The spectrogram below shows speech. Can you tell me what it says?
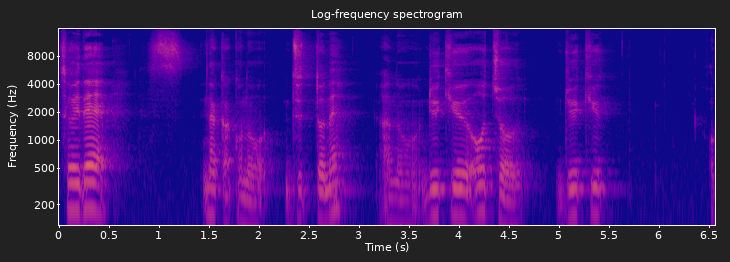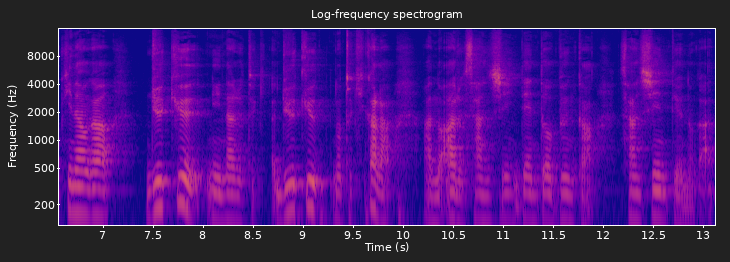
それでなんかこのずっとねあの琉球王朝琉球沖縄が琉球になる時琉球の時からあのある三振伝統文化三振っていうのがあっ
